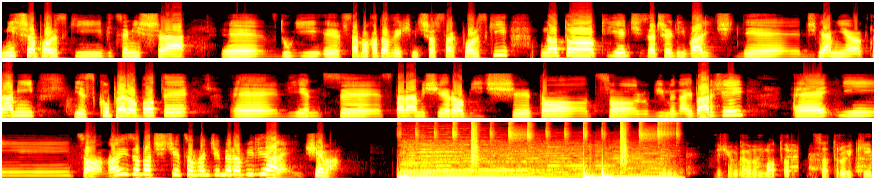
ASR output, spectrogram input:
mistrza Polski i wicemistrza e, w, długi, e, w samochodowych mistrzostwach Polski, no to klienci zaczęli walić e, drzwiami i oknami. Jest kupę roboty, więc staramy się robić to, co lubimy najbardziej. E, I co? No i zobaczycie, co będziemy robili dalej. Siema. Wyciągamy motor za trójki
